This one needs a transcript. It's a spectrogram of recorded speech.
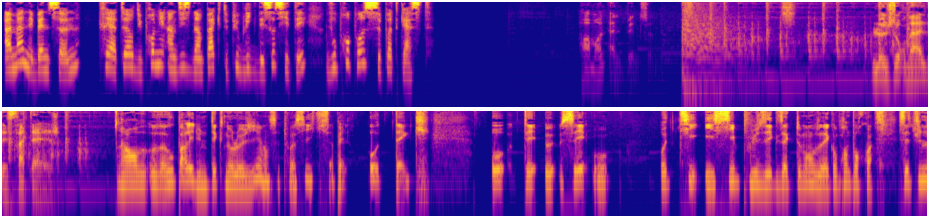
Haman et Benson, créateurs du premier indice d'impact public des sociétés, vous proposent ce podcast. Haman and Benson. Le journal des stratèges. Alors, on va vous parler d'une technologie, hein, cette fois-ci, qui s'appelle OTEC. O-T-E-C, O. OT ici, plus exactement, vous allez comprendre pourquoi. C'est une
